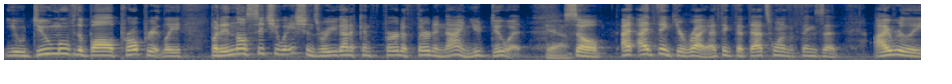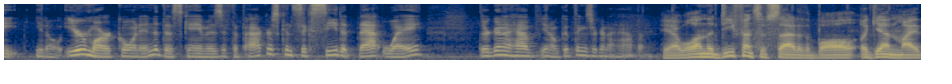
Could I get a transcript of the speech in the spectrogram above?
you do move the ball appropriately, but in those situations where you got to convert a third and nine, you do it. Yeah. So I, I think you're right. I think that that's one of the things that I really, you know, earmark going into this game is if the Packers can succeed at that way, they're going to have, you know, good things are going to happen. Yeah, well, on the defensive side of the ball, again, my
